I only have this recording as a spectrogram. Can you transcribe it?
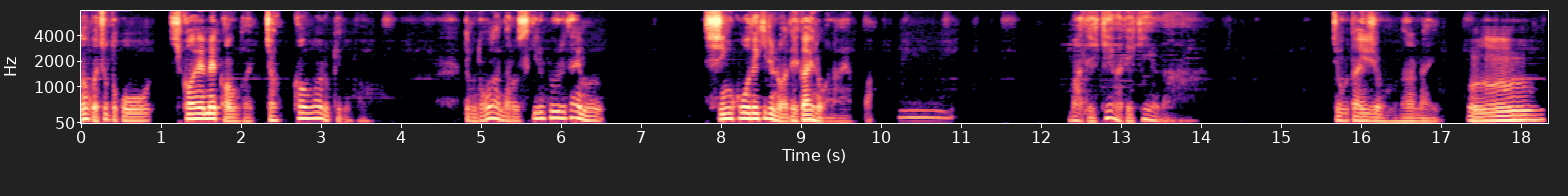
なんかちょっとこう、控えめ感が若干あるけどな。でもどうなんだろう、スキルクールタイム、進行できるのはでかいのかな、やっぱ。うん。まあ、でけえはでけえよな。状態以上にもならない。うーん。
